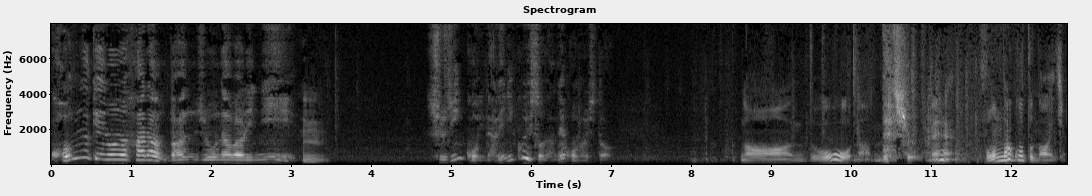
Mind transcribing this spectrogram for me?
こんだけの波乱万丈な割にうん。主人公になりにくい人だねこの人。なあどうなんでしょうね。そんなことないじ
